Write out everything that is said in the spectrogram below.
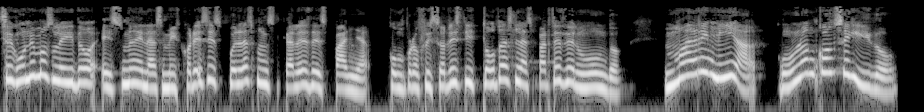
Según hemos leído, es una de las mejores escuelas musicales de España, con profesores de todas las partes del mundo. ¡Madre mía! ¿Cómo lo han conseguido?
